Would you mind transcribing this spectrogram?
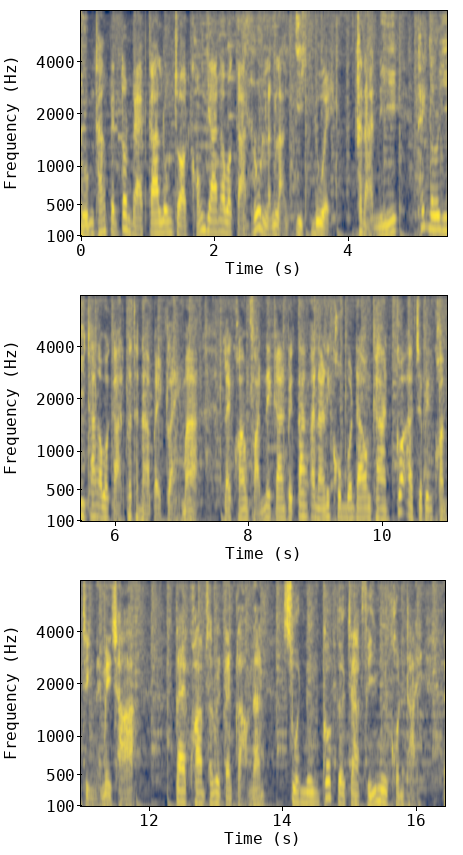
รวมทั้งเป็นต้นแบบการลงจอดของยานอวกาศรุ่นหลังๆ อีกด้วย ขณะนี้เทคโนโลยีทางอวกาศพัฒนาไปไกลมาก และความฝันในการไปตั้งอาณานิคมบนดาวอังคารก็อาจจะเป็นความจริงในไม่ช้า แต่ความสำเร็จดังกล่าวนั้น ส่วนหนึ่งก็เกิดจากฝีมือคนไทย ใน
